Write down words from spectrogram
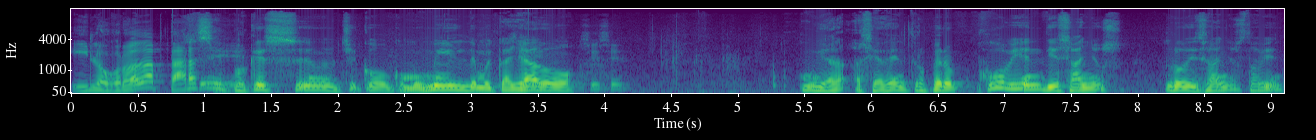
y logró adaptarse. Sí, porque es eh, un chico como humilde, muy callado, Sí, sí. muy hacia adentro, pero jugó bien 10 años, duró 10 años, está bien.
